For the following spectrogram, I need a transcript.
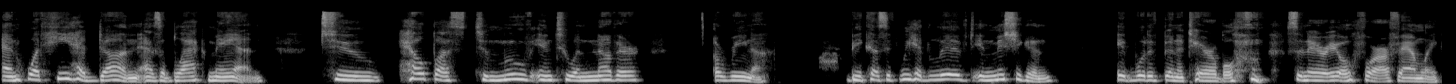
and what he had done as a Black man to help us to move into another arena. Because if we had lived in Michigan, it would have been a terrible scenario for our family.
